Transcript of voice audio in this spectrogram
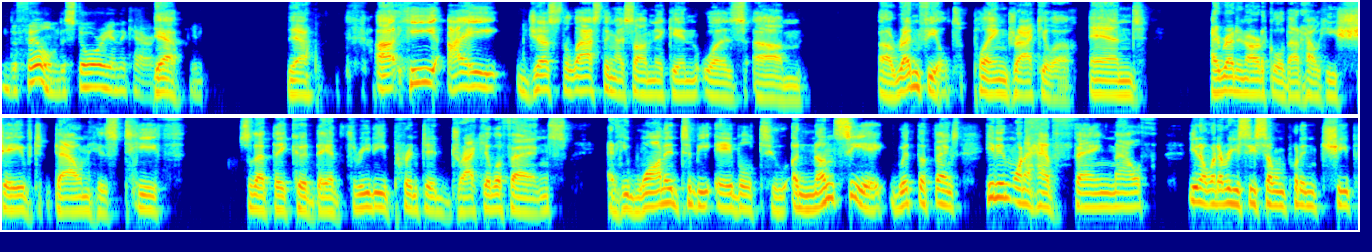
the film, the story, and the character. Yeah, yeah. Uh, he, I just the last thing I saw Nick in was um, uh, Renfield playing Dracula, and I read an article about how he shaved down his teeth so that they could they had 3D printed Dracula fangs and he wanted to be able to enunciate with the fangs. He didn't want to have fang mouth. You know, whenever you see someone put in cheap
